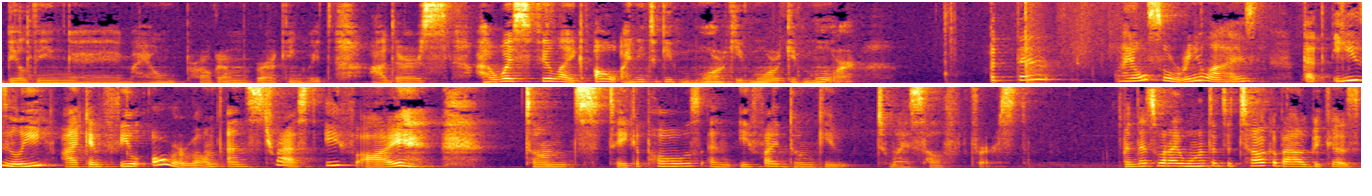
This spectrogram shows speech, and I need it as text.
building uh, my own program, working with others, I always feel like, oh, I need to give more, give more, give more. But then I also realized that easily I can feel overwhelmed and stressed if I don't take a pause and if I don't give to myself first. And that's what I wanted to talk about because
